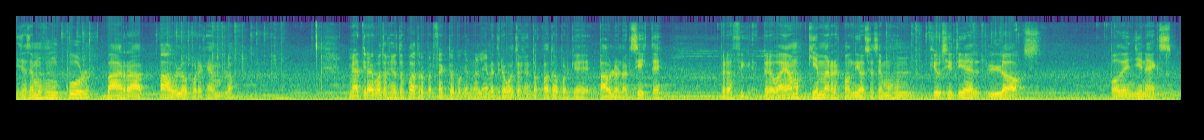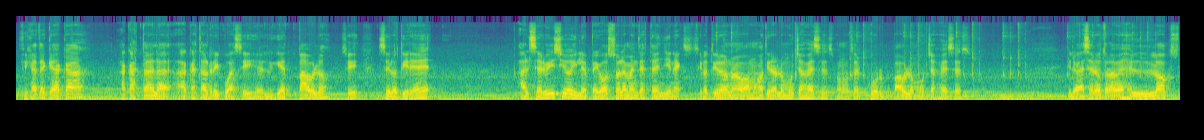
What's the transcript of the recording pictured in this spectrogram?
Y si hacemos un curl barra Pablo, por ejemplo, me va a tirar 404, perfecto, porque en realidad me tiró 404 porque Pablo no existe. Pero, pero veamos quién me respondió. Si hacemos un qctl logs pod nginx, fíjate que acá, acá está, acá está el request, el get Pablo, ¿sí? se lo tiré al servicio y le pegó solamente este nginx. Si lo tiro de nuevo, vamos a tirarlo muchas veces. Vamos a hacer curl Pablo muchas veces. Y le voy a hacer otra vez el logs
